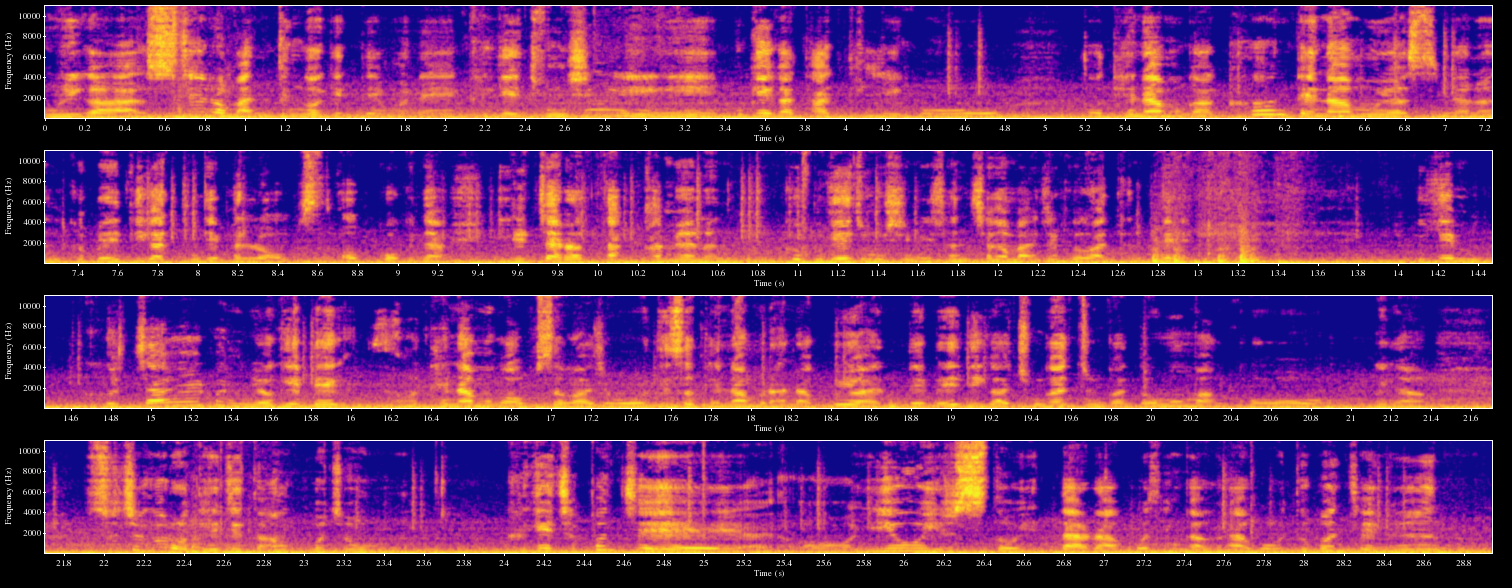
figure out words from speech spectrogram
우리가 수제로 만든 거기 때문에 그게 중심이 무게가 다 틀리고 또 대나무가 큰 대나무였으면은 그 메디 같은 게 별로 없, 없고 그냥 일자로 딱 하면은 그 무게 중심이 전체가 맞을 것 같은데 이게 그 짧은 여기에 매, 어, 대나무가 없어가지고 어디서 대나무를 하나 구해왔는데 메디가 중간중간 너무 많고 그냥 수직으로 되지도 않고 좀 그게 첫 번째 어, 이유일 수도 있다라고 생각을 하고 두 번째는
